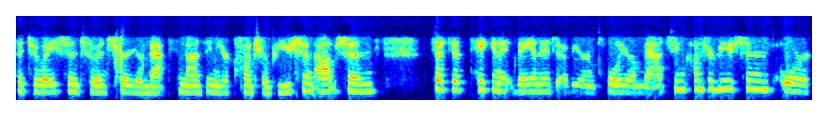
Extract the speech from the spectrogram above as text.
situation to ensure you're maximizing your contribution options such as taking advantage of your employer matching contributions or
